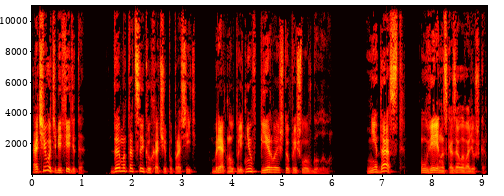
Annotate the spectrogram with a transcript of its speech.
«А чего тебе, Федя-то?» «Да мотоцикл хочу попросить», — брякнул Плетнев первое, что пришло в голову. «Не даст», — уверенно сказала Валюшка.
